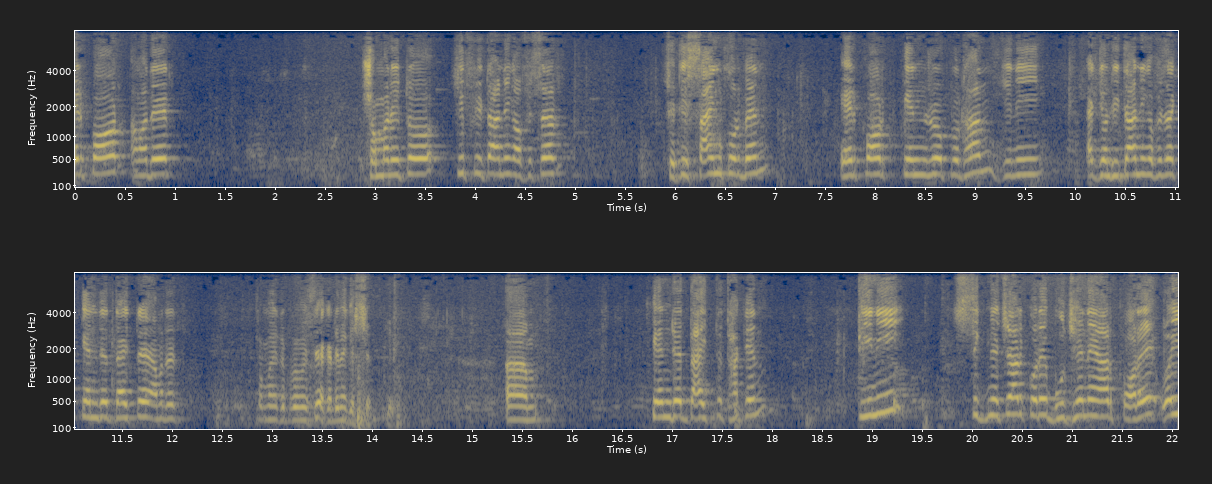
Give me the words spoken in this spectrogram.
এরপর আমাদের সম্মানিত চিফ রিটার্নিং অফিসার সেটি সাইন করবেন। এরপর কেন্দ্র প্রধান যিনি একজন রিটার্নিং অফিসার কেন্দ্রের দায়িত্বে আমাদের সম্মানিত প্রফেসর একাডেমিক এসছেন। কেন্দ্রের দায়িত্বে থাকেন। তিনি সিগনেচার করে বুঝে নেওয়ার পরে ওই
